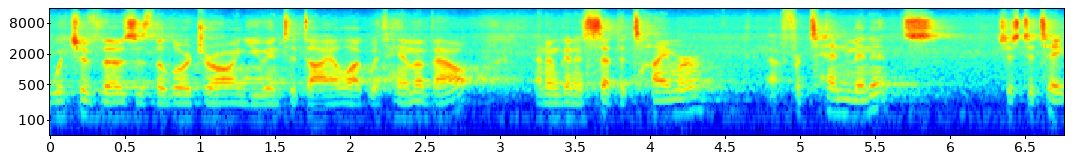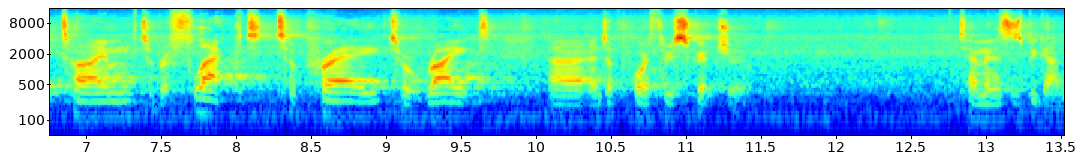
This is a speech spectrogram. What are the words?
which of those is the Lord drawing you into dialogue with Him about. And I'm going to set the timer uh, for 10 minutes just to take time to reflect, to pray, to write, uh, and to pore through Scripture. 10 minutes has begun.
